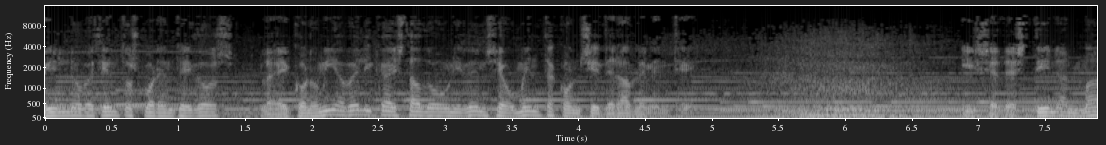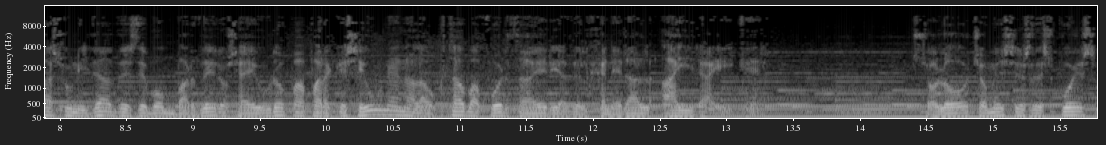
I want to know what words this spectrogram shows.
1942, la economía bélica estadounidense aumenta considerablemente. Y se destinan más unidades de bombarderos a Europa para que se unan a la octava Fuerza Aérea del general Ira. Solo ocho meses después,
